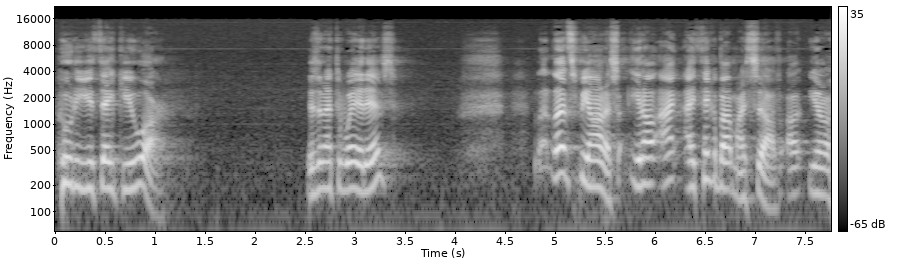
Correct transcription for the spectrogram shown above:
who do you think you are? Isn't that the way it is? Let's be honest. You know, I, I think about myself. Uh, you know,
